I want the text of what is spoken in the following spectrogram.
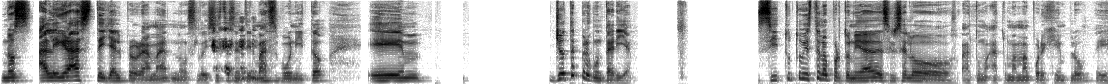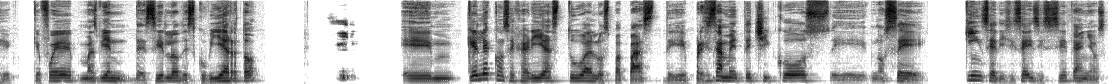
Nos alegraste ya el programa, nos lo hiciste sentir más bonito. Eh, yo te preguntaría, si tú tuviste la oportunidad de decírselo a tu, a tu mamá, por ejemplo, eh, que fue más bien decirlo descubierto, eh, ¿Qué le aconsejarías tú a los papás de precisamente chicos, eh, no sé, 15, 16, 17 años,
